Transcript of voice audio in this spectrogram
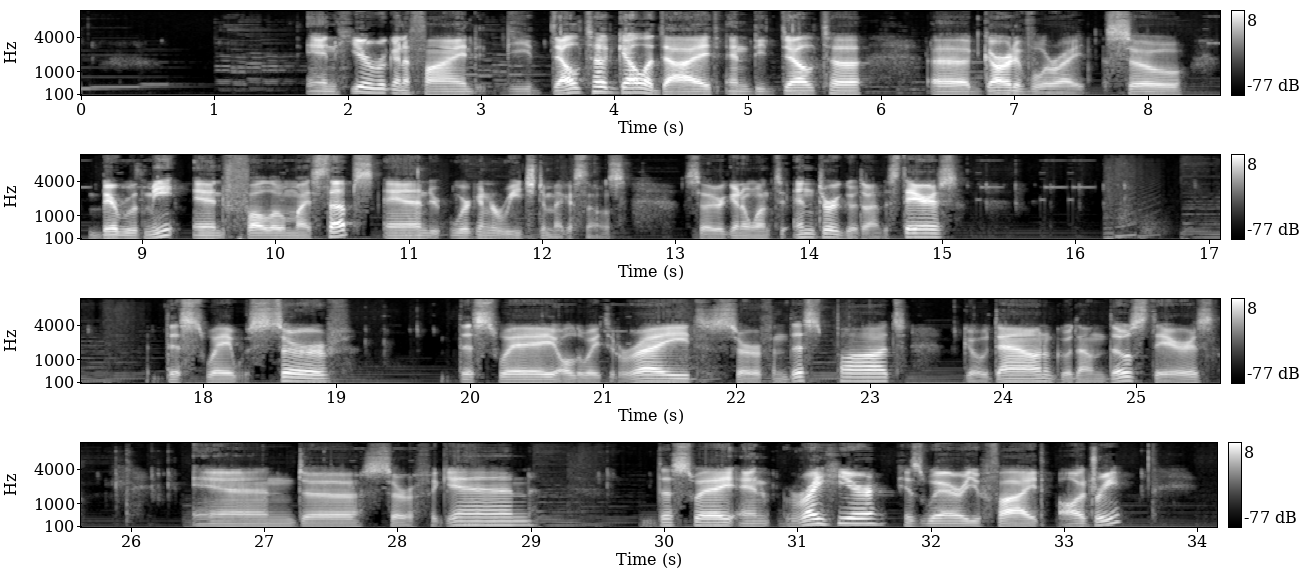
And here we're going to find the Delta Galladite and the Delta uh, Gardevoirite. So bear with me and follow my steps, and we're going to reach the Megastones. So you're going to want to enter, go down the stairs, this way was surf, this way all the way to the right, surf in this spot, go down, go down those stairs, and uh, surf again, this way, and right here is where you fight Audrey,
